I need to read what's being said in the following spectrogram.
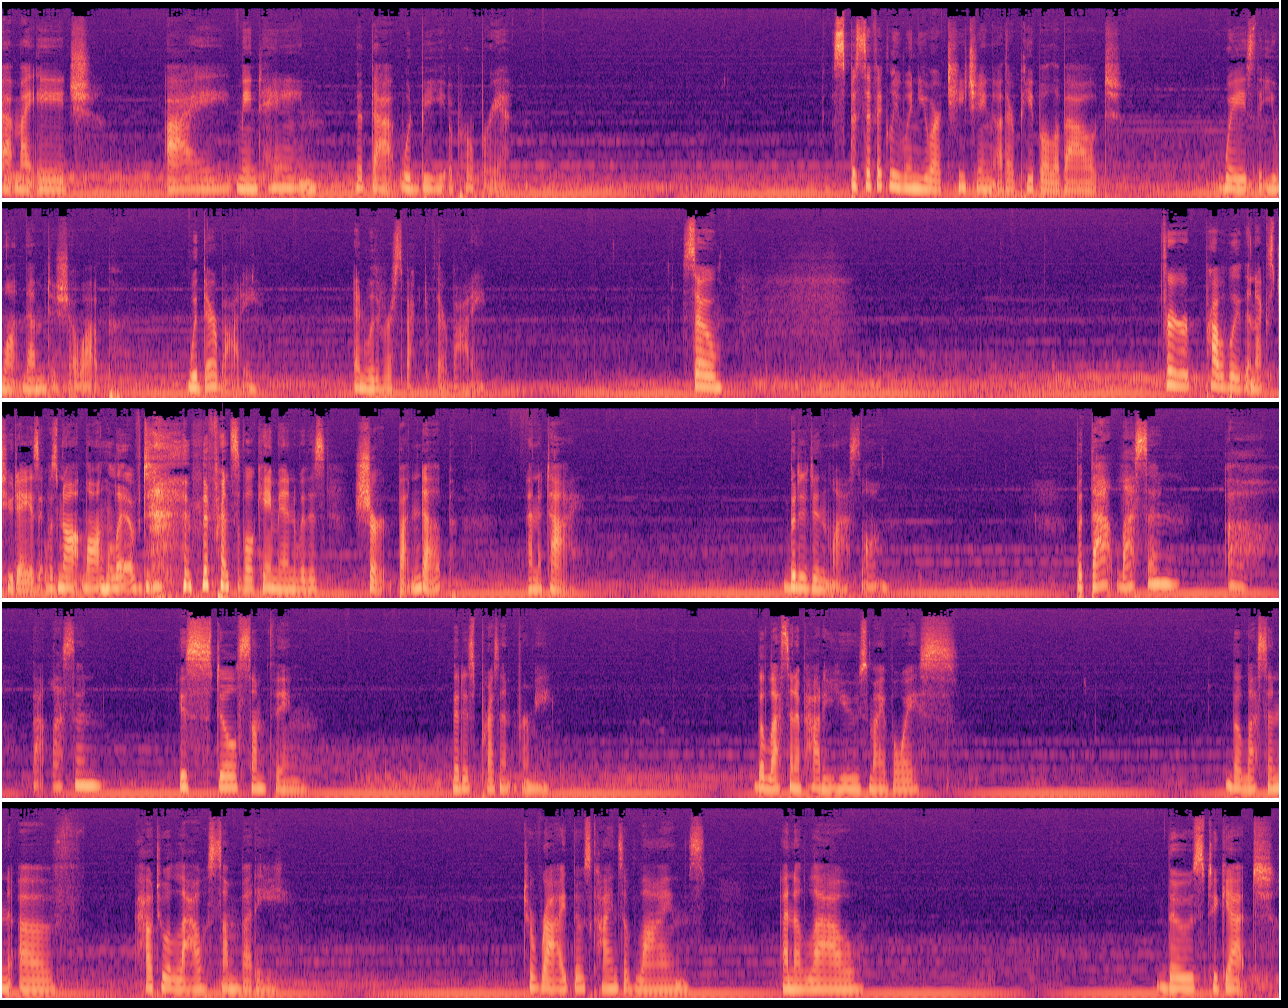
at my age, I maintain that that would be appropriate. Specifically, when you are teaching other people about ways that you want them to show up with their body and with respect of their body. So, for probably the next two days, it was not long lived. the principal came in with his shirt buttoned up and a tie. But it didn't last long. But that lesson, oh, that lesson is still something that is present for me. The lesson of how to use my voice, the lesson of how to allow somebody to ride those kinds of lines and allow those to get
